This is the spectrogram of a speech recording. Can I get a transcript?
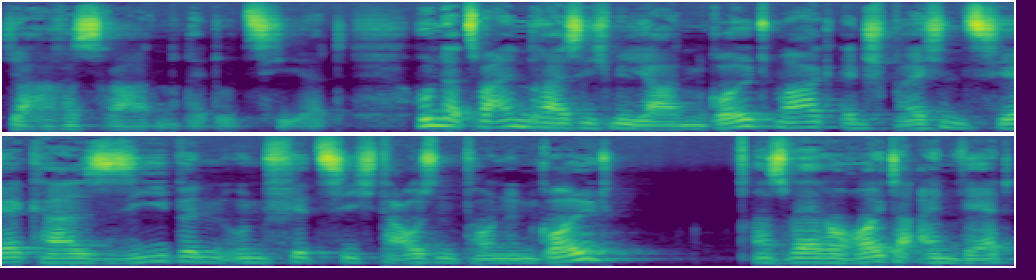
Jahresraten reduziert. 132 Milliarden Goldmark entsprechen circa 47.000 Tonnen Gold. Das wäre heute ein Wert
